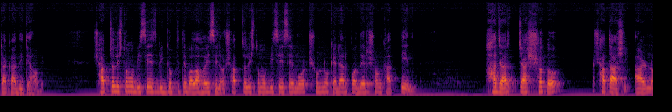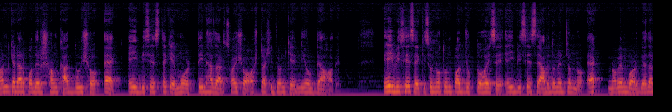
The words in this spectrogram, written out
টাকা দিতে হবে। সাতচল্লিশতম বিসিএস বিজ্ঞপ্তিতে বলা হয়েছিল, সাতচল্লিশতম বিসিএস মোট শূন্য ক্যাডার পদের সংখ্যা তিন। হাজার চারশত সাতাশি আর নন ক্যাডার পদের সংখ্যা দুইশো এক। এই বিসিএস থেকে মোট তিন হাজার ছয়শো অষ্টাশি জনকে নিয়োগ দেওয়া হবে। এই বিসিএসে কিছু নতুন পদ যুক্ত হয়েছে। এই বিসিএসে আবেদনের জন্য এক নভেম্বর দু হাজার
